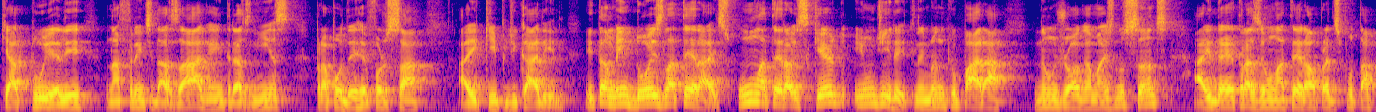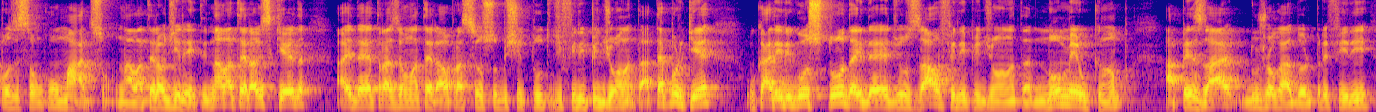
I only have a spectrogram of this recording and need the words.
que atue ali na frente da zaga, entre as linhas, para poder reforçar a equipe de Carilli. E também dois laterais, um lateral esquerdo e um direito. Lembrando que o Pará não joga mais no Santos, a ideia é trazer um lateral para disputar a posição com o Madison, na lateral direita. E na lateral esquerda, a ideia é trazer um lateral para ser o substituto de Felipe Jonathan. Até porque o Carilli gostou da ideia de usar o Felipe Jonathan no meio campo, apesar do jogador preferir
